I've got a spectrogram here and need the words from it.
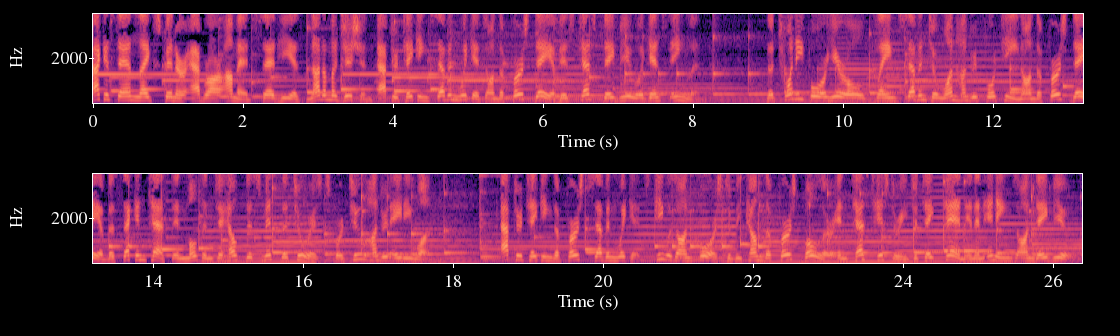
Pakistan leg spinner Abrar Ahmed said he is not a magician after taking seven wickets on the first day of his test debut against England. The 24-year-old claimed seven to 114 on the first day of the second test in Multan to help dismiss the tourists for 281. After taking the first seven wickets, he was on course to become the first bowler in Test history to take 10 in an innings on debut.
